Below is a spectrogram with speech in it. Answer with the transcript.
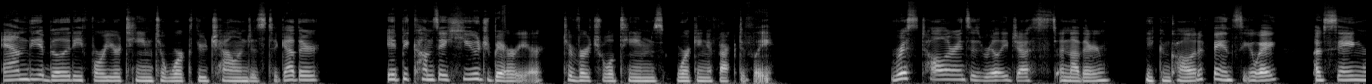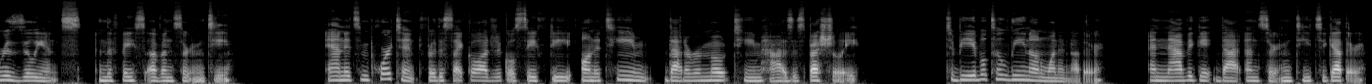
and the ability for your team to work through challenges together, it becomes a huge barrier to virtual teams working effectively. Risk tolerance is really just another, you can call it a fancy way, of saying resilience in the face of uncertainty. And it's important for the psychological safety on a team that a remote team has, especially, to be able to lean on one another and navigate that uncertainty together.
